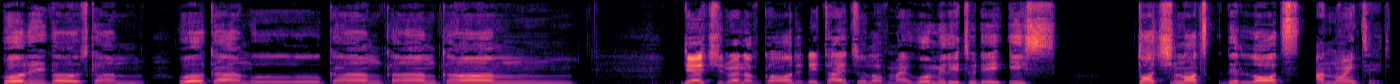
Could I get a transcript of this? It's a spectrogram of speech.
Holy Ghost, come. Oh, come, oh, come, come, come. Dear children of God, the title of my homily today is Touch Not the Lord's Anointed.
